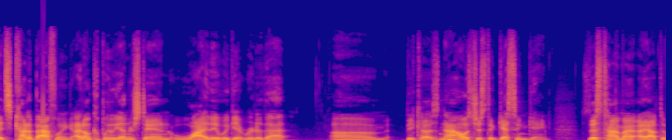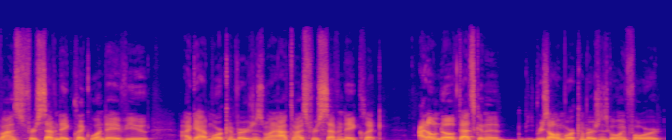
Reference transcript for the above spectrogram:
it's kind of baffling. I don't completely understand why they would get rid of that um, because now it's just a guessing game. This time I, I optimized for seven day click, one day view. I got more conversions when I optimized for seven day click. I don't know if that's going to result in more conversions going forward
